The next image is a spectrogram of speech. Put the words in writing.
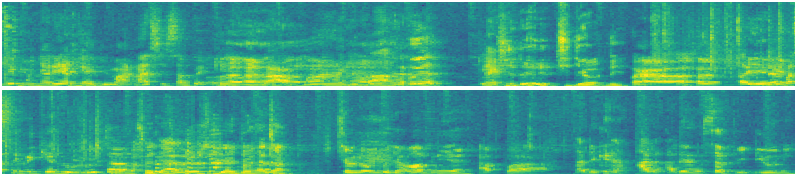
Ki mau nyari yang kayak gimana sih sampai Wah. lama gitu. Nah, aku ya Klem. si deh si jawab nih Ah, Oh, iya, dia iya. pasti mikir dulu, Cok. masa jajan si jajan Cang. sebelum aku jawab nih ya Apa? tadi kan ada ada yang share video nih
